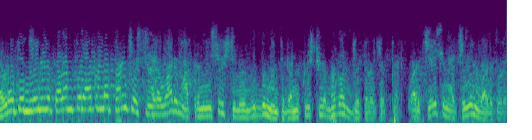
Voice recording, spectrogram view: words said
ఎవరైతే నేను తలంపు లేకుండా పని చేస్తున్నాడో వాడు మాత్రం ఈ సృష్టిలో బుద్ధిమంతుడని కృష్ణుడు భగవద్గీతలో చెప్తాడు. వాడు చేసిన చెయ్యని వాడు తోడు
